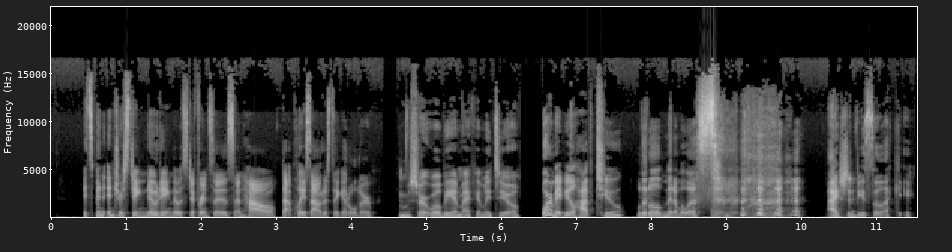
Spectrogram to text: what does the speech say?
It's been interesting noting those differences and how that plays out as they get older. I'm sure it will be in my family too. Or maybe you'll have two little minimalists. I should be so lucky.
